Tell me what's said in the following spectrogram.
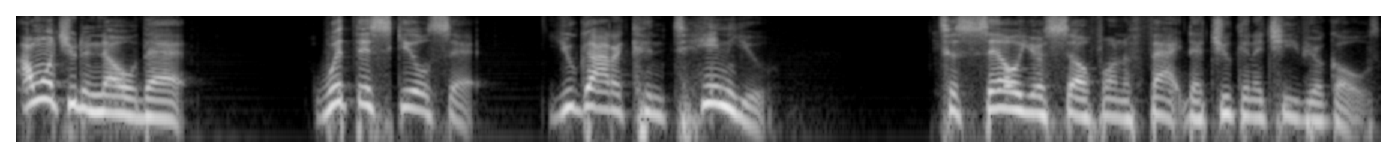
I want you to know that with this skill set, you got to continue to sell yourself on the fact that you can achieve your goals.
